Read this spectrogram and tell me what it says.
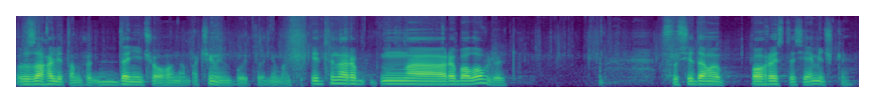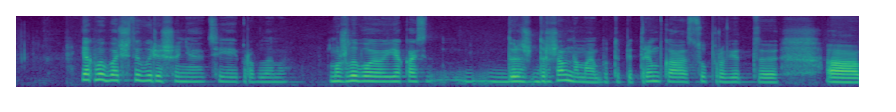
взагалі там ж де нічого нема. Чим він буде займатися? Піти на, риб, на риболовлю, з сусідами погризти сімечки. Як ви бачите вирішення цієї проблеми? Можливо, якась держ- державна має бути підтримка, супровід, е, е,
